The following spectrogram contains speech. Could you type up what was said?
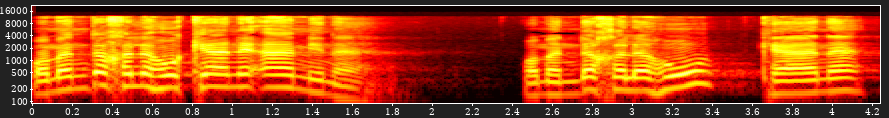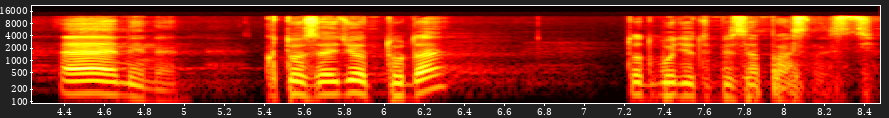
ومن دخله كان آمنا ومن دخله كان آمنا Кто зайдет туда, тот будет в безопасности.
